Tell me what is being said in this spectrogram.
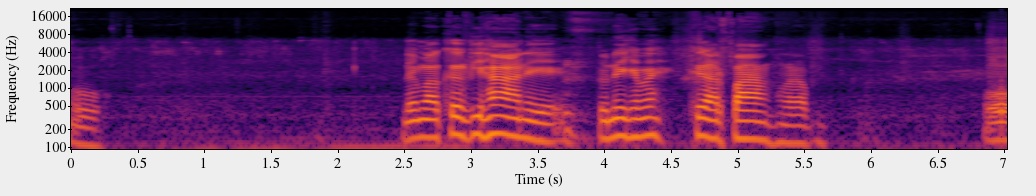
โอ้แล้วมาเครื่องที่ห้านี่ ตัวนี้ใช่ไหมเครื่องอัดฟางนะครับ โอ้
